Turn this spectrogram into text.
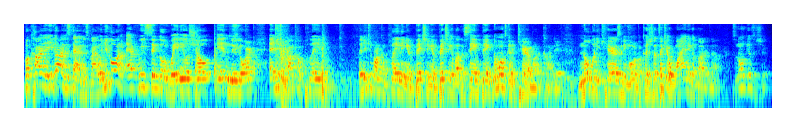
But Kanye, you gotta understand this, man. When you go on every single radio show in New York and you keep on complaining, then you keep on complaining and bitching and bitching about the same thing, no one's gonna care about it, Kanye. Nobody cares anymore because it's like you're whining about it now. So no one gives a shit.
